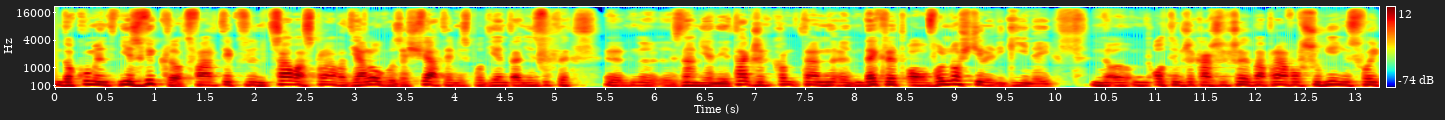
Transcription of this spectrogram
dokument niezwykle otwarty, w którym cała sprawa dialogu ze światem jest podjęta niezwykle e, e, znamiennie. Także ten dekret o wolności religijnej, no, o tym, że każdy człowiek ma prawo w sumieniu swoim,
